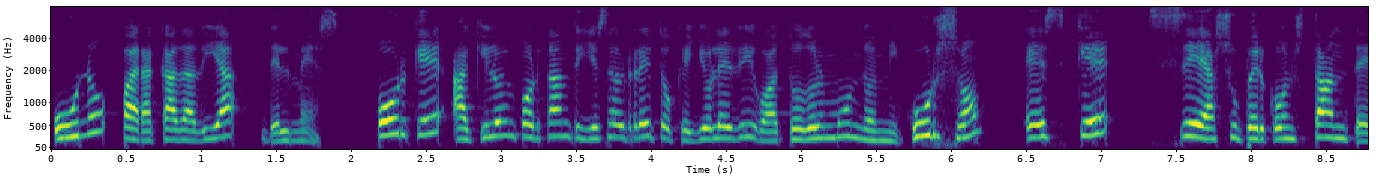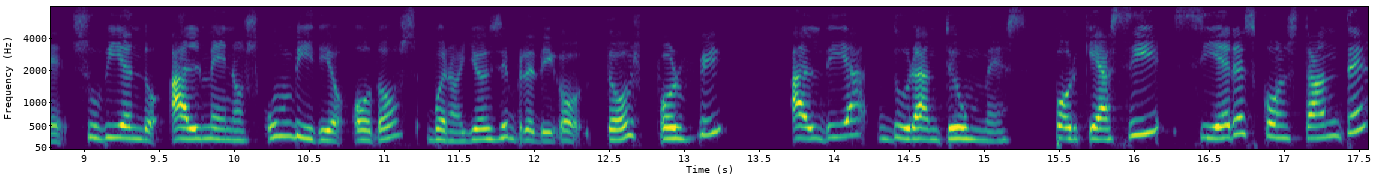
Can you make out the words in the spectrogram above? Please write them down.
uno para cada día del mes. Porque aquí lo importante, y es el reto que yo le digo a todo el mundo en mi curso, es que sea súper constante subiendo al menos un vídeo o dos, bueno, yo siempre digo dos por fin, al día durante un mes, porque así, si eres constante,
